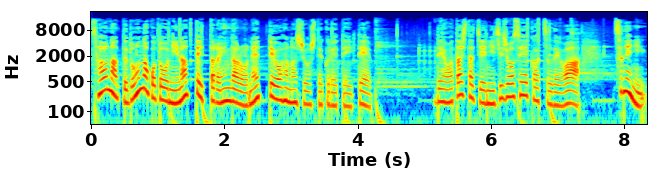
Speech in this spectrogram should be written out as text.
サウナってどんなことを担っていったらいいんだろうねっていうお話をしてくれていてで私たち日常生活では常に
